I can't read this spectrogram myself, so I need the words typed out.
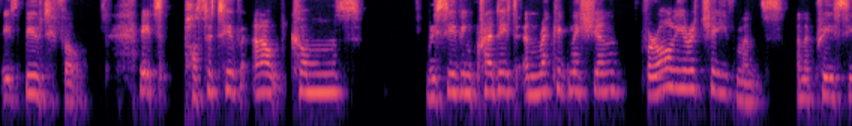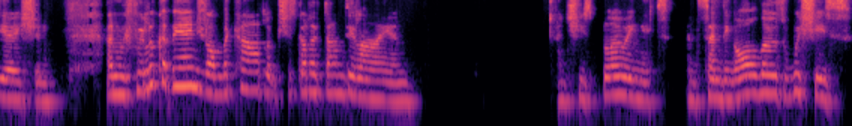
It's beautiful. It's positive outcomes, receiving credit and recognition for all your achievements and appreciation. And if we look at the angel on the card, look, she's got a dandelion and she's blowing it and sending all those wishes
